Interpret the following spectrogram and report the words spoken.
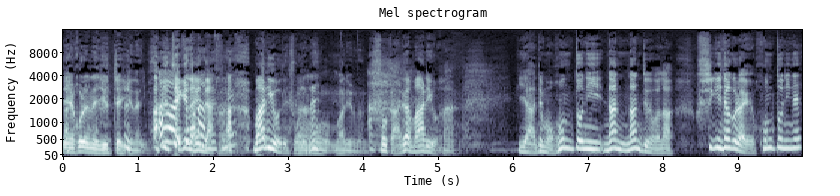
いや、これね、言っちゃいけないんです。あ言っちゃいけないんだ。そうなんマリオですこからね。マリオなんです。そうか、あれはマリオなんだ。はいい、や、でも本当に、なん、なんていうのかな、不思議なぐらい、本当にね、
